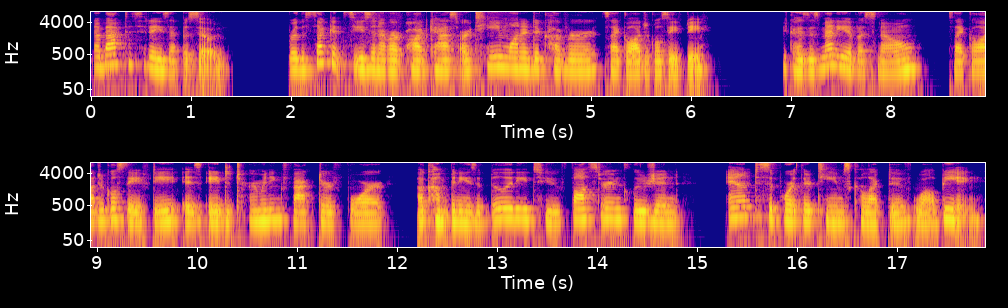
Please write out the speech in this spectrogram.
Now, back to today's episode. For the second season of our podcast, our team wanted to cover psychological safety. Because, as many of us know, psychological safety is a determining factor for a company's ability to foster inclusion and to support their team's collective well being.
